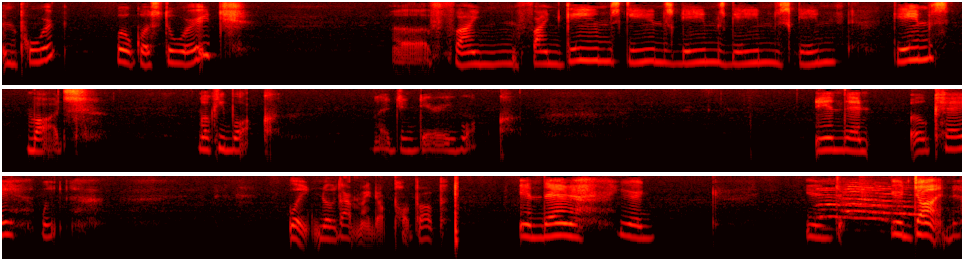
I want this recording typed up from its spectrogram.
import, local storage, uh, find find games, games, games, games, games, games, mods, lucky block, legendary walk. and then okay, wait. Wait, no, that might not pop up. And then you're you're you're done.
